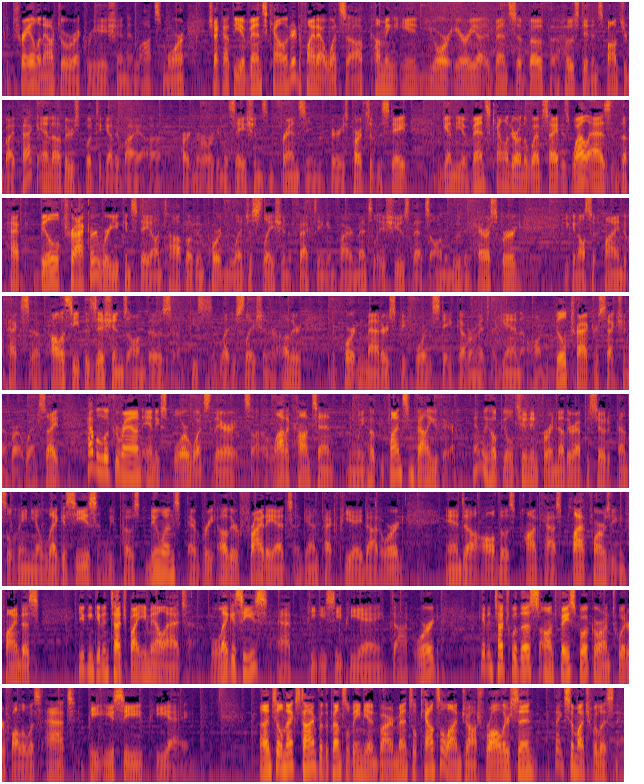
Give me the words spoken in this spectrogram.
trail and outdoor recreation, and lots more. Check out the events calendar to find out what's upcoming in your area. Events both hosted and sponsored by PEC and others put together by uh, partner organizations and friends in various parts of the state. Again, the events calendar on the website, as well as the PEC Bill Tracker, where you can stay on top of important legislation affecting environmental issues that's on the move in Harrisburg. You can also find PEC's uh, policy positions on those uh, pieces of legislation or other important matters before the state government, again, on the Bill Tracker section of our website. Have a look around and explore what's there. It's a, lot of content, and we hope you find some value there. And we hope you'll tune in for another episode of Pennsylvania Legacies. We post new ones every other Friday at, again, pecpa.org and uh, all those podcast platforms. You can find us. You can get in touch by email at legacies at pecpa.org. Get in touch with us on Facebook or on Twitter. Follow us at PECPA. Until next time, for the Pennsylvania Environmental Council, I'm Josh Raulerson. Thanks so much for listening.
